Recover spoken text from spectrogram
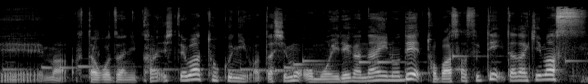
えー、まあ双子座に関しては特に私も思い入れがないので飛ばさせていただきます。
